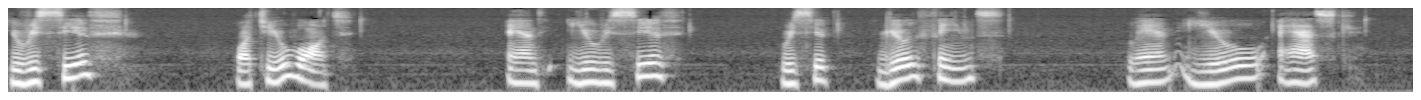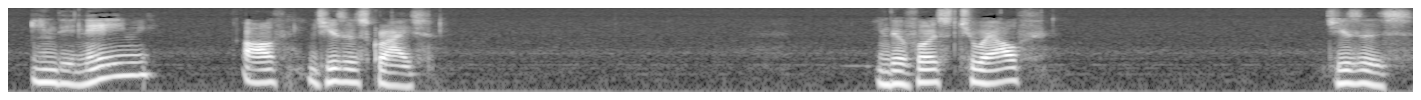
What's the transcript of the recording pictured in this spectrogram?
You receive what you want and you receive receive good things when you ask in the name of Jesus Christ. In the verse 12, Jesus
